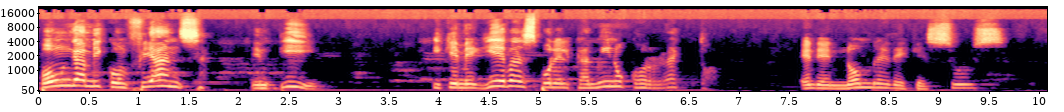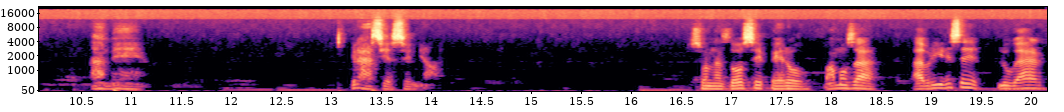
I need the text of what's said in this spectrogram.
Ponga mi confianza en ti y que me llevas por el camino correcto. En el nombre de Jesús. Amén. Gracias, Señor. Son las doce, pero vamos a abrir ese lugar.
